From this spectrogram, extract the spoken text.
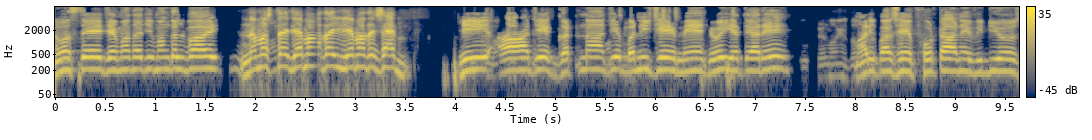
નમસ્તે જય માતાજી મંગલભાઈ. નમસ્તે જય માતાજી જય માતાજી સાહેબ. જી આ જે ઘટના જે બની છે મેં જોઈ અત્યારે. મારી પાસે ફોટા અને વિડીયોઝ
